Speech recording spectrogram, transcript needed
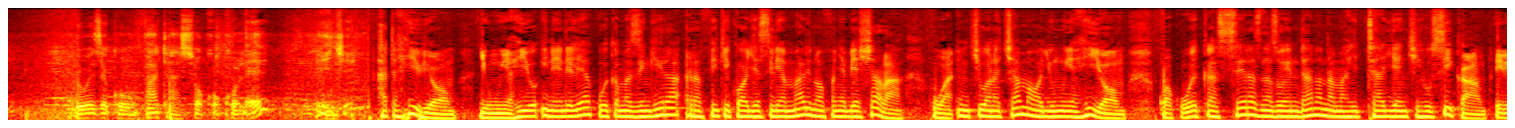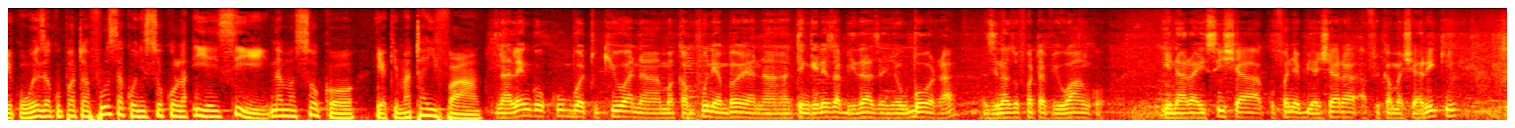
viweze kupata soko kule nje. Hata hivyo, jumuiya hiyo inaendelea kuweka mazingira rafiki kwa wajasiriamali na wafanyabiashara wa nchi wanachama wa jumuiya hiyo kwa kuweka sera zinazoendana na mahitaji ya nchi husika ili kuweza kupata fursa kwenye soko la EAC na masoko ya kimataifa. na lengo kubwa tukiwa na makampuni ambayo yanatengeneza bidhaa zenye ubora zinazofuata viwango inarahisisha kufanya biashara Afrika Mashariki,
